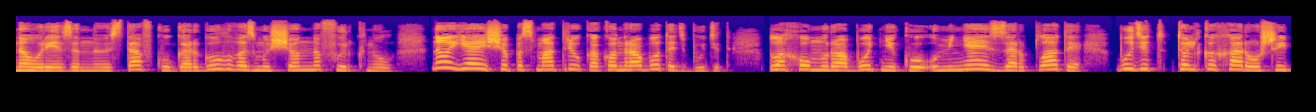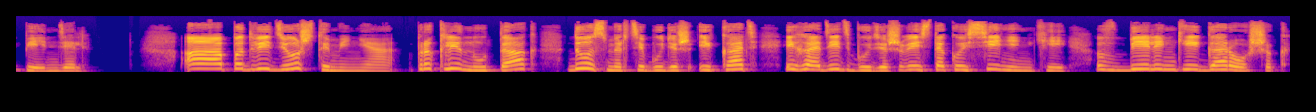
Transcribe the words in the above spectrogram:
На урезанную ставку Горгул возмущенно фыркнул. «Но я еще посмотрю, как он работать будет. Плохому работнику у меня из зарплаты будет только хороший пендель». А подведешь ты меня, прокляну так, до смерти будешь икать и ходить будешь весь такой синенький, в беленький горошек.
